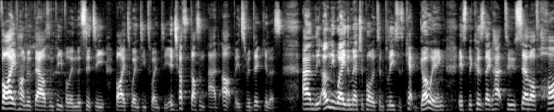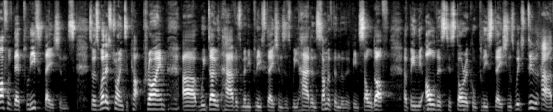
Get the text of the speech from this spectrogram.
500,000 people in the city by 2020. It just doesn't add up. It's ridiculous. And the only way the Metropolitan Police has kept going is because they've had to sell off half of their police stations. So as well as trying to cut crime, uh, we don't have as many police stations as we had, and some of them that have been sold off have been the oldest historical police stations, which do have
